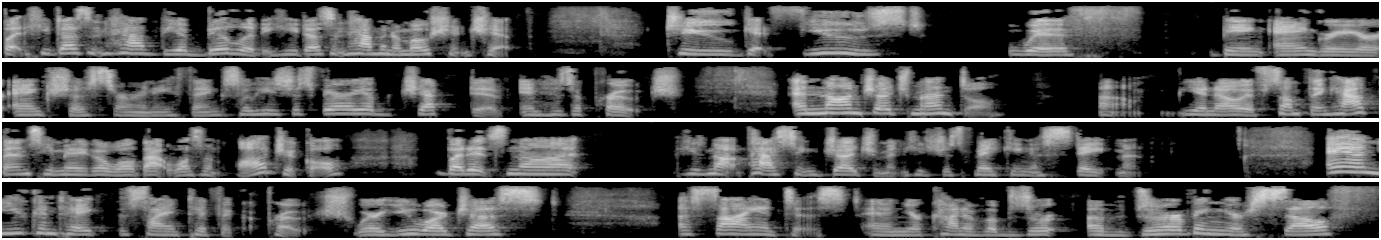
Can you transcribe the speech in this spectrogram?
but he doesn't have the ability, he doesn't have an emotion chip to get fused with being angry or anxious or anything. So he's just very objective in his approach and non judgmental. Um, you know, if something happens, he may go, Well, that wasn't logical, but it's not, he's not passing judgment. He's just making a statement. And you can take the scientific approach where you are just a scientist and you're kind of observe, observing yourself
